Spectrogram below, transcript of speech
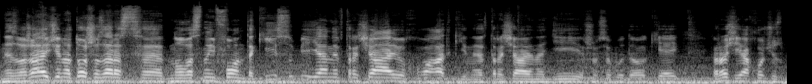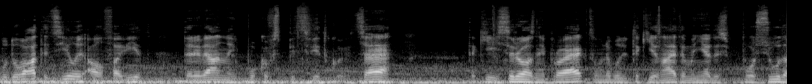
Незважаючи на те, що зараз е, новосний фон такий собі, я не втрачаю хватки, не втрачаю надії, що все буде окей. Коротше, я хочу збудувати цілий алфавіт дерев'яних букв з підсвіткою. Це такий серйозний проект. Вони будуть такі, знаєте, мені десь посюди,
